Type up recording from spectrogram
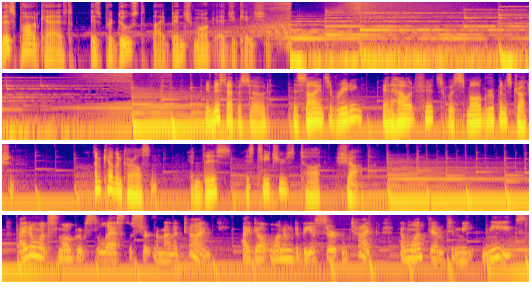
This podcast is produced by Benchmark Education. In this episode, the science of reading and how it fits with small group instruction. I'm Kevin Carlson, and this is Teachers Talk Shop. I don't want small groups to last a certain amount of time. I don't want them to be a certain type. I want them to meet needs.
